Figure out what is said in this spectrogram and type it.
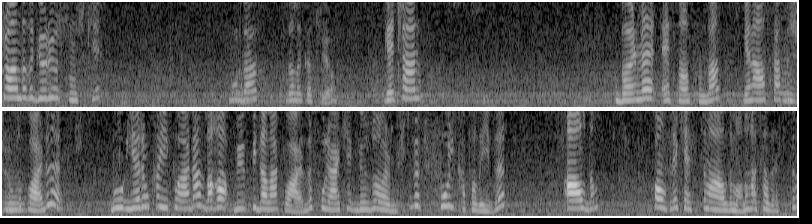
Şu anda da görüyorsunuz ki burada dalak atıyor. Geçen bölme esnasında gene alt katta şurupluk vardı da bu yarım kayıklardan daha büyük bir dalak vardı. Full erkek gözü örmüştü ve full kapalıydı. Aldım. Komple kestim aldım onu hasat ettim.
